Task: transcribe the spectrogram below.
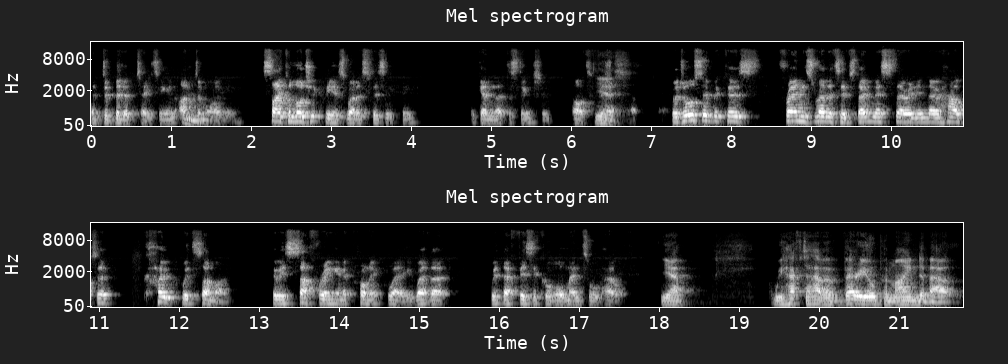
and debilitating and mm. undermining, psychologically as well as physically. Again, that distinction, artificial. Yes. But also because friends, relatives don't necessarily know how to cope with someone who is suffering in a chronic way, whether with their physical or mental health. Yeah. We have to have a very open mind about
